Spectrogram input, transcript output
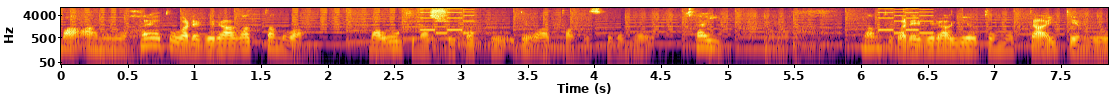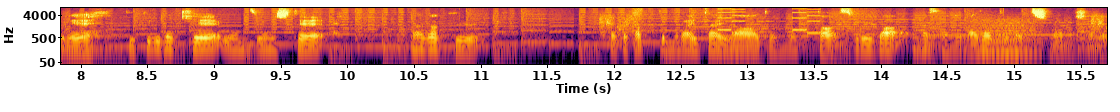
まあ、あの、ハヤトがレベル上がったのは、まあ、大きな収穫ではあったんですけども、回、なんとかレベル上げようと思ってアイテムをね、できるだけ温存して、長く戦ってもらいたいなと思った、それがまさにあだとなってしまいましたね。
